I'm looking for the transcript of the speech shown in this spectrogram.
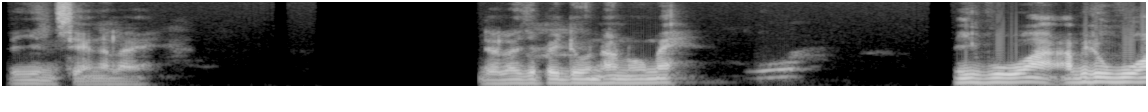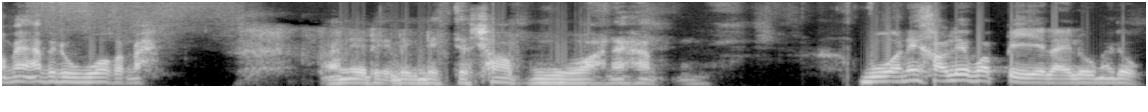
ได้ยินเสียงอะไร เดี๋ยวเราจะไปดูทางนู้นไหมมีวัวเอาไปดูวัวไหมเอาไปดูวัวก่อนไหมอันนี้เด็กๆจะชอบวัวนะครับ วัวนี่เขาเรียกว่าปีอะไรรู้ไหมลูก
